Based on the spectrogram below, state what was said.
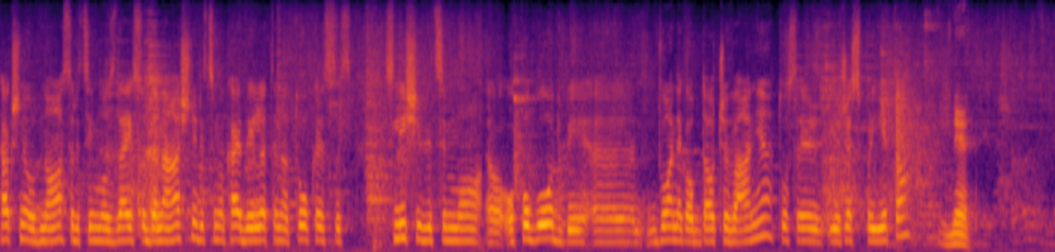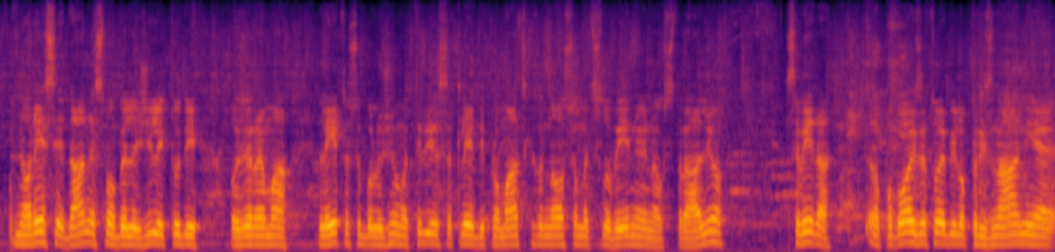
kakšne odnose recimo zdaj so današnji, recimo kaj delate na to, ker se sliši recimo eh, o pogodbi eh, dvojnega obdavčevanja, to se je, je že sprijeto? Ne. No, res je, danes smo obeležili tudi, oziroma letos obeležujemo 30 let diplomatskih odnosov med Slovenijo in Avstralijo. Seveda, eh, pogoj za to je bilo priznanje eh,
